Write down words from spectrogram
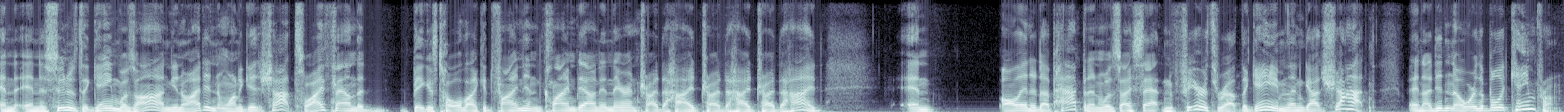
And, and as soon as the game was on, you know, I didn't want to get shot. So I found the biggest hole I could find and climbed down in there and tried to hide, tried to hide, tried to hide. And all ended up happening was I sat in fear throughout the game, then got shot, and I didn't know where the bullet came from.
